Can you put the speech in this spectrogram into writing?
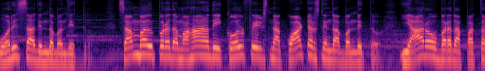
ಒರಿಸ್ಸಾದಿಂದ ಬಂದಿತ್ತು. ಸಂಬಲ್ಪುರದ ಮಹಾನದಿ ಕೋಲ್ಫೀಲ್ಡ್ಸ್ನ ಕ್ವಾರ್ಟರ್ಸ್ನಿಂದ ಬಂದಿತ್ತು. ಯಾರೋ ಬರದ ಪತ್ರ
